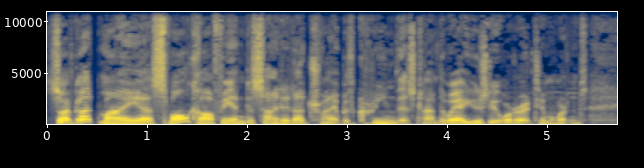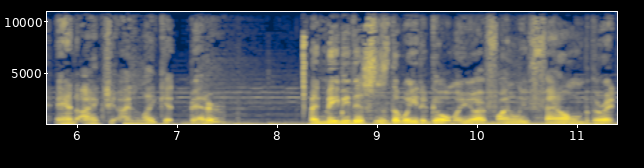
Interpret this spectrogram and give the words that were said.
So I've got my uh, small coffee and decided I'd try it with cream this time, the way I usually order at Tim Hortons, and I actually I like it better. And maybe this is the way to go. Maybe I finally found the right.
